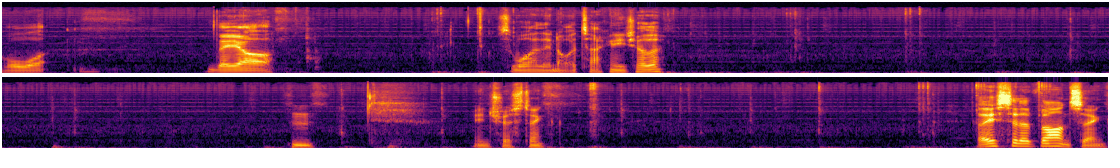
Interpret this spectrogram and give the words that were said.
or what? They are. So why are they not attacking each other? Hmm. Interesting. Are they still advancing?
